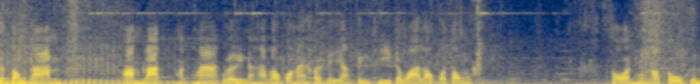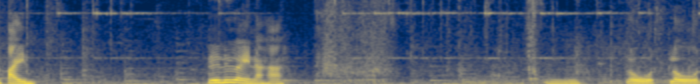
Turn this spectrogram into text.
จะต้องการความรักมาก ๆเลยนะคะ เราก็ให้เขาได้อย่างเต็มที่แต่ว่าเราก็ต้องสอนให้เขาโตขึ้นไป เรื่อยๆนะคะโกรธโกรธ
